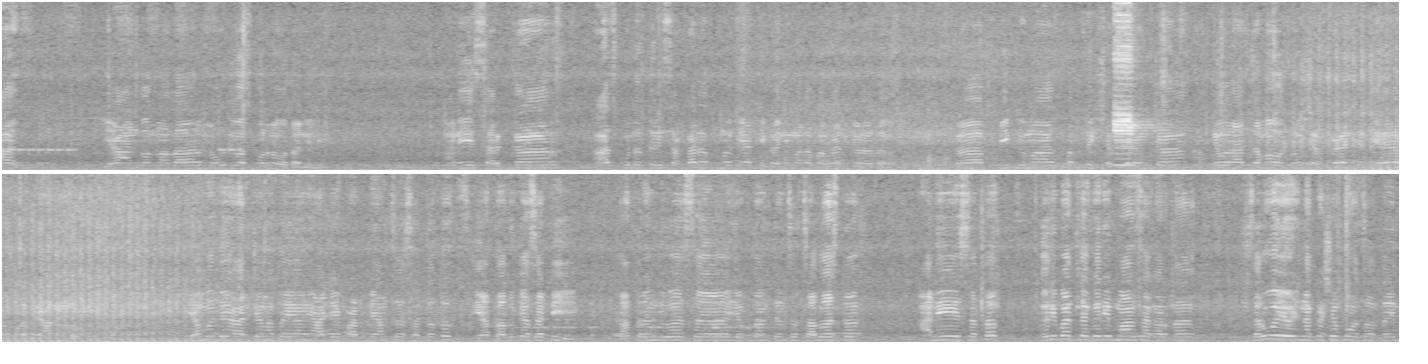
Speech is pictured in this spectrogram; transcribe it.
आज या आंदोलनाला नऊ दिवस पूर्ण होत आलेले. आणि सरकार आज कुठंतरी सकारात्मक या ठिकाणी मला बघायला मिळालं का पीक विमा आज प्रत्येक शेतकऱ्यांच्या खात्यावर आज जमा होतो शेतकऱ्यांच्या चेहऱ्यावर कुठंतरी आनंद होतो. यामध्ये अर्चनाताई आणि अजय पाटले यांचं सततच या तालुक्यासाठी रात्रंदिवस योगदान त्यांचं चालू असतं. आणि सतत गरीबातल्या गरीब माणसाकरता सर्व योजना कशा पोहोचवता येईल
